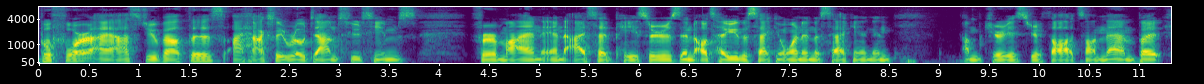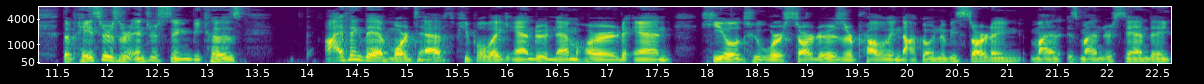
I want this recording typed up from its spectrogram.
before I asked you about this, I actually wrote down two teams for mine and I said Pacers and I'll tell you the second one in a second and I'm curious your thoughts on them. But the Pacers are interesting because I think they have more depth. People like Andrew Nembhard and Hield, who were starters, are probably not going to be starting. My is my understanding,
